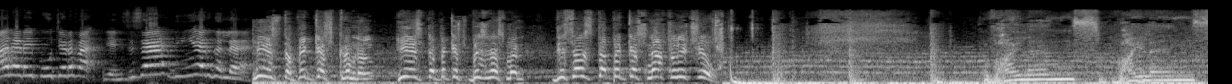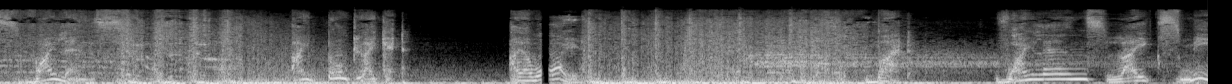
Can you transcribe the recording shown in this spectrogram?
ആരാടാ ഈ പൂച്ചയുടെ ഫാൻ ജെൻസിസേ നീയായിരുന്നല്ലേ He is the biggest criminal. He is the biggest businessman. This is the biggest national issue. Violence, violence, violence. I don't like it. I avoid. But violence likes me.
